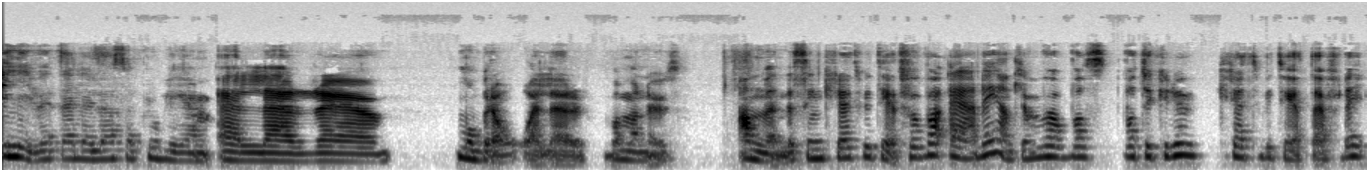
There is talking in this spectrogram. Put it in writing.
i livet eller lösa problem eller eh, må bra eller vad man nu använder sin kreativitet. För vad är det egentligen? Vad, vad, vad tycker du kreativitet är för dig?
